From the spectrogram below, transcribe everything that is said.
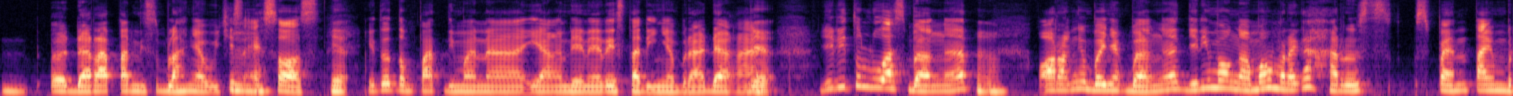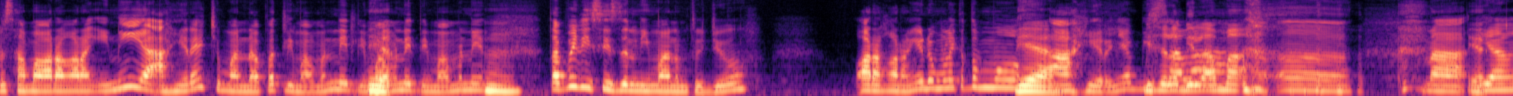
eh, daratan di sebelahnya which is Essos. Iya. Itu tempat di mana yang Daenerys tadinya berada kan. Iya. Jadi itu luas banget, orangnya banyak banget. Jadi mau nggak mau mereka harus spend time bersama orang-orang ini ya akhirnya cuma dapat lima menit, lima Iya. menit, lima menit. Hmm. Tapi di season 5 6 7 orang-orangnya udah mulai ketemu. Iya. Akhirnya Bisa bisa, lebih lah. lama. Nah, Iya. yang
